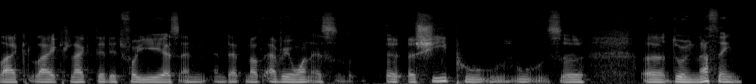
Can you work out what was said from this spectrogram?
like like like they did for years, and, and that not everyone is a, a sheep who who's uh, uh, doing nothing.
